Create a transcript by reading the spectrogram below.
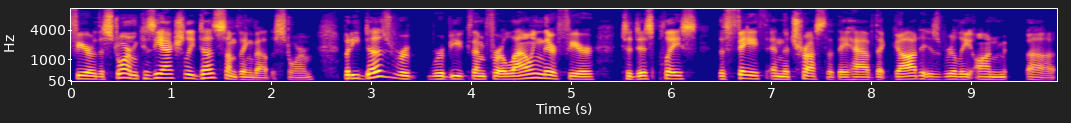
fear of the storm, because he actually does something about the storm, but he does re- rebuke them for allowing their fear to displace the faith and the trust that they have that God is really on, uh,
